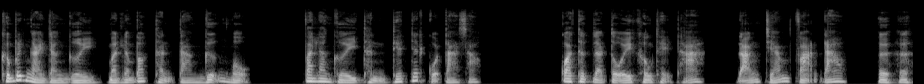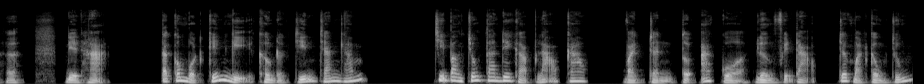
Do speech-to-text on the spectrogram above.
Không biết ngài là người mà Lâm Bắc Thần ta ngưỡng mộ và là người thần thiết nhất của ta sao? Quả thực là tội không thể tha, đáng chém vạn đao. Điện hạ, ta có một kiến nghị không được chín chắn lắm. Chỉ bằng chúng ta đi gặp lão cao vạch trần tội ác của lường viện đạo trước mặt công chúng.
